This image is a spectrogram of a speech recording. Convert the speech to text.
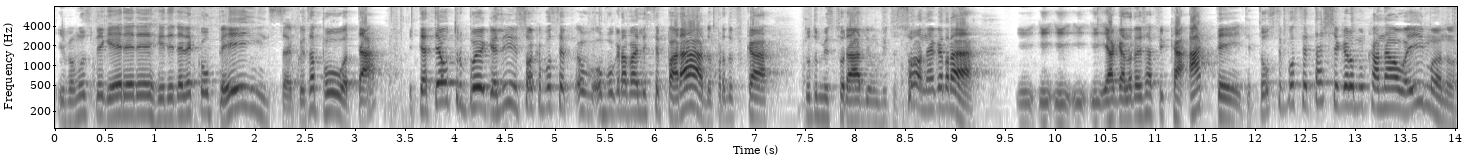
E vamos pegar a recompensa. Coisa boa, tá? E tem até outro bug ali, só que eu vou, eu, eu vou gravar ele separado pra não ficar tudo misturado em um vídeo só, né, galera? E, e, e, e, a galera já ficar atenta. Então, se você tá chegando no canal aí, mano,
